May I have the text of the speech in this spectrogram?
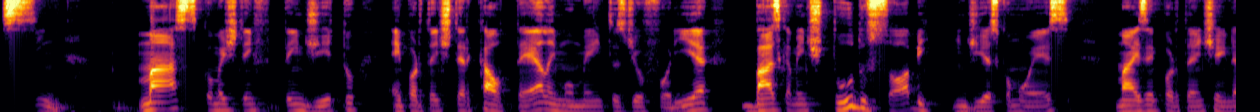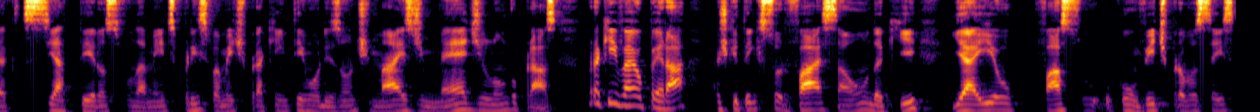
sim. Mas, como a gente tem, tem, dito, é importante ter cautela em momentos de euforia. Basicamente, tudo sobe em dias como esse mas é importante ainda se ater aos fundamentos, principalmente para quem tem um horizonte mais de médio e longo prazo. Para quem vai operar, acho que tem que surfar essa onda aqui, e aí eu faço o convite para vocês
